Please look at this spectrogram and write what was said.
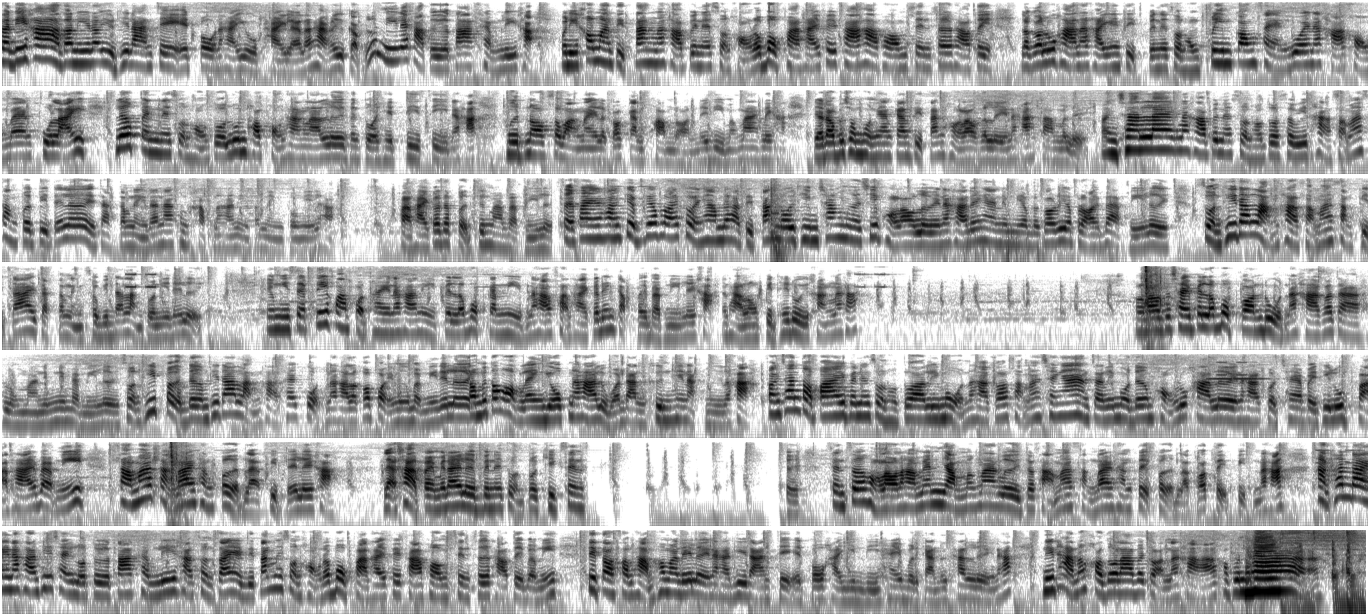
สวัสดีค่ะ ตอนนี้เราอยู่ที่ร้าน JS Pro นะคะ อยู่ไทยแล้วนะคะก็อยู่กับรุ่นนี้เลยค่ะ Toyota Camry ค่ะ วันนี้เข้ามาติดตั้งนะคะ เป็นในส่วนของระบบฝาท้ายไฟฟ้าค่ะ พร้อมเซ็นเซอร์เท้าเตะแล้วก็ลูกค้านะคะ ยังติดเป็นในส่วนของฟิล์มกล้องแสงด้วยนะคะ ของแบรนด์คูไลท์เลือกเป็นในส่วนของตัวรุ่นท็อปของทางร้านเลยเป็นตัว HDC นะคะ มืดนอกสว่างในแล้วก็กันความร้อนได้ดีมากๆเลยค่ะ เดี๋ยวเราไปชมผลงานการติดตั้งของเรากันเลยนะคะ ตามมาเลย ฟังก์ชันแรกนะคะ เป็นในส่วนของตัวสวิตช์ค่ะสามารถสั่งเปิดปิดได้เลย จากตำแหน่งด้านหน้าคนขับนะคะนี่ตำแหน่งตรงนี้เลยค่ะ ฝาท้ายก็จะเปิดขึ้นมาแบบนี้เลย สายไฟนะคะเก็บเรียบร้อยสวยงามเลยค่ะ ติดตั้งโดยทีมช่างมืออาชีพของเราเลยนะคะ ได้งานเนียบๆแล้วก็เรียบร้อยแบบนี้เลย ส่วนที่ด้านหลังค่ะ สามารถสั่งปิดได้จากตำแหน่งสวิตช์ด้านหลังตัวนี้ได้เลย ยังมีเซฟตี้ความปลอดภัยนะคะนี่เป็นระบบกันหนีบนะคะ ฝาท้ายก็เด้งกลับไปแบบนี้เลยค่ะถาลองปิดให้ดูอีกครั้งนะคะ ของเราจะใช้เป็นระบบกรดูดนะคะ ก็จะลงมานิ่มๆแบบนี้เลย ส่วนที่เปิดเดิมที่ด้านหลังค่ะ แค่กดนะคะ แล้วก็ปล่อยมือแบบนี้ได้เลย เราไม่ต้องออกแรงยกนะคะ หรือว่าดันขึ้นให้หนักมือแล้วค่ะ ฟังก์ชันต่อไปเป็นในส่วนของตัวรีโมทนะคะ ก็สามารถใช้งานจากรีโมทเดิมของลูกค้าเลยนะคะ กดแชร์ไปที่รูปฝาท้ายแบบนี้ สามารถสั่งได้ทั้งเปิดและปิดได้เลยค่ะ และขาดไปไม่ได้เลยเป็นในส่วนตัวคลิกเซน เซนเซอร์ของเรานะคะแม่นยำมากๆเลย จะสามารถสั่งได้ทั้งเตะเปิดแล้วก็เตะปิดนะคะ หากท่านใดนะคะที่ใช้รถ Toyota Camry ค่ะ สนใจอยากติดตั้งในส่วนของระบบฝาท้ายไฟฟ้าพร้อมเซ็นเซอร์เท้าเตะแบบนี้ ติดต่อสอบถามเข้ามาได้เลยนะคะ ที่ร้าน JS Pro ค่ะยินดีให้บริการทุกท่านเลยนะคะนิถาต้องขอตัวลาไปก่อนนะคะ ขอบคุณค่ะ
